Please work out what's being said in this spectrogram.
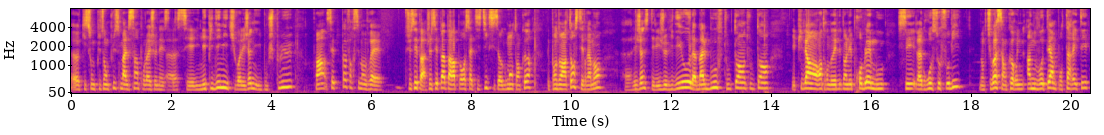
euh, qui sont de plus en plus malsains pour la jeunesse. Euh, c'est une épidémie, tu vois, les jeunes, ils bougent plus. Enfin, c'est pas forcément vrai. Je sais pas, je sais pas par rapport aux statistiques si ça augmente encore, mais pendant un temps, c'était vraiment... Euh, les jeunes, c'était les jeux vidéo, la malbouffe, tout le temps, tout le temps. Et puis là, on rentre dans les, dans les problèmes où c'est la grossophobie. Donc tu vois, c'est encore un nouveau terme pour t'arrêter.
